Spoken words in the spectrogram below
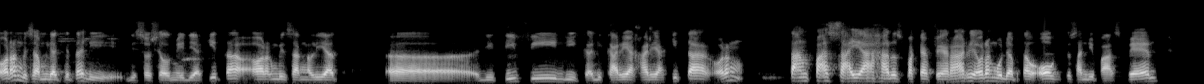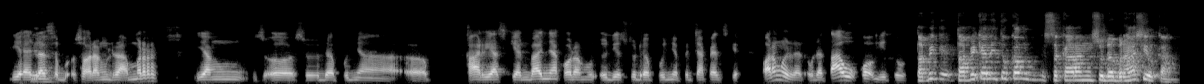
Orang bisa melihat kita di di sosial media kita, orang bisa ngelihat uh, di TV, di di karya-karya kita. Orang tanpa saya harus pakai Ferrari, orang udah tahu oh itu Sandi Pasben, dia adalah yeah. seorang drummer yang uh, sudah punya uh, karya sekian banyak orang dia sudah punya pencapaian sekian orang udah udah tahu kok gitu tapi tapi kan itu kan sekarang sudah berhasil kan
